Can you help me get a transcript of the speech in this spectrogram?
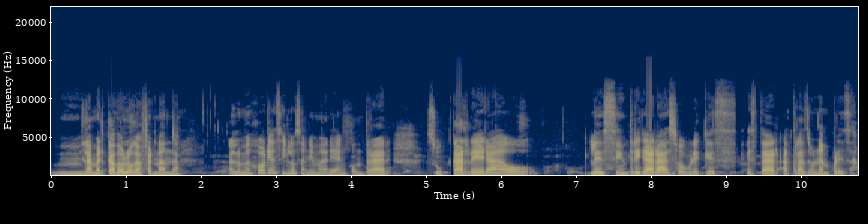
mm, la mercadóloga Fernanda. A lo mejor y así los animaré a encontrar su carrera o les intrigará sobre qué es estar atrás de una empresa.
